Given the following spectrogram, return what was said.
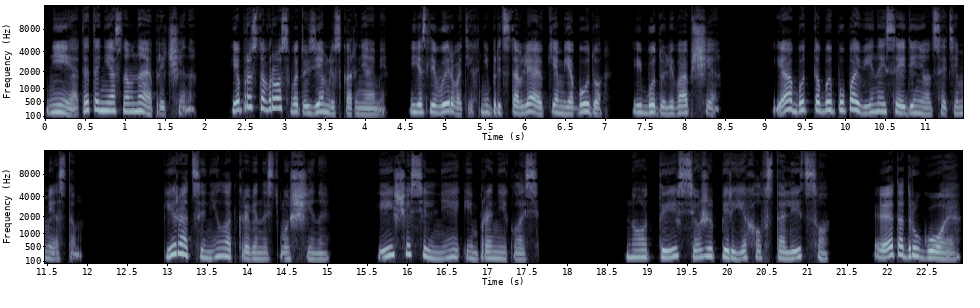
Нет, это не основная причина. Я просто врос в эту землю с корнями. Если вырвать их, не представляю, кем я буду и буду ли вообще. Я будто бы пуповиной соединен с этим местом. Кира оценила откровенность мужчины и еще сильнее им прониклась. «Но ты все же переехал в столицу?» «Это другое».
